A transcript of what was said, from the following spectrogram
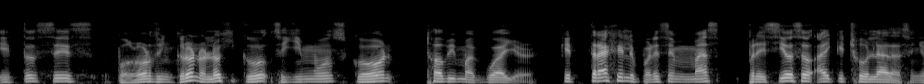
entonces, por orden cronológico, seguimos con Toby Maguire. ¿Qué traje le parece más precioso? Ay, qué chulada, señor.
